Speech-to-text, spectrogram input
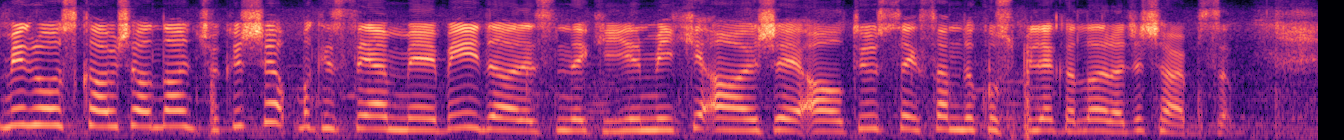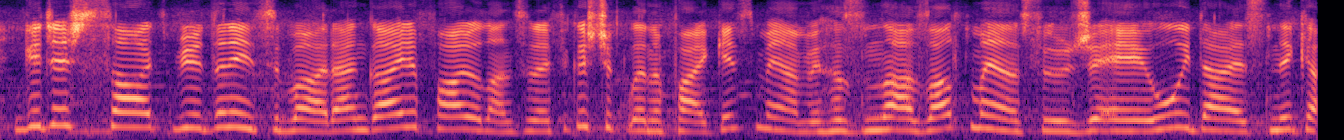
Migros kavşağından çıkış yapmak isteyen MB idaresindeki 22 AJ 689 plakalı araca çarptı. Gece saat 1'den itibaren gayri faal olan trafik ışıklarını fark etmeyen ve hızını azaltmayan sürücü EU idaresindeki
